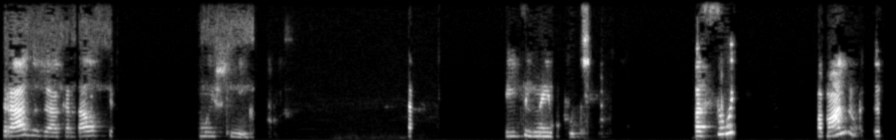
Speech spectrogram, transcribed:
сразу же оказался мышленник. Длительный путь. По сути, команду, которая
